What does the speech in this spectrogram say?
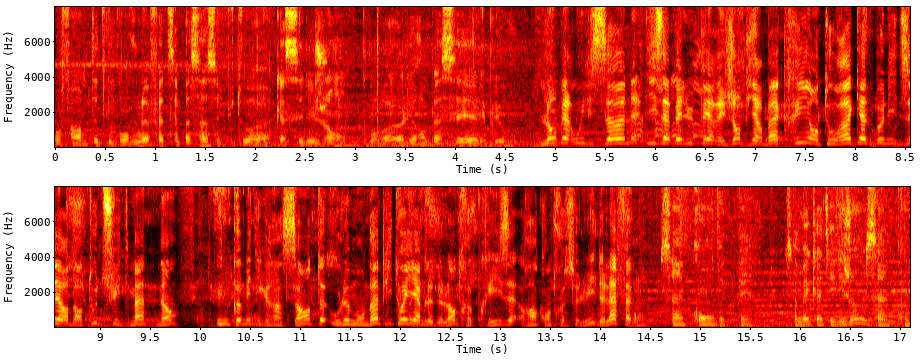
Enfin, peut-être que pour vous, la fête, c'est pas ça, c'est plutôt euh, casser les gens pour euh, les remplacer et aller plus haut. Lambert Wilson, Isabelle Huppert et Jean-Pierre Bacry entourent Agathe Bonitzer dans Tout de suite maintenant, une comédie grinçante où le monde impitoyable de l'entreprise rencontre celui de la famille. C'est un con, votre père. C'est un mec intelligent, mais c'est un con.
